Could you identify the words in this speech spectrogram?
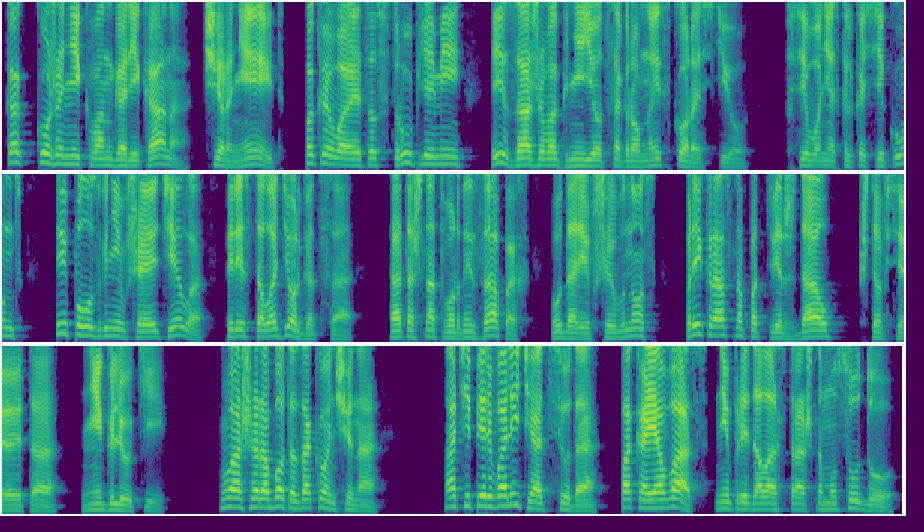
как кожа Никвангарикана чернеет, покрывается струпьями и заживо гниет с огромной скоростью. Всего несколько секунд, и полусгнившее тело перестало дергаться, а тошнотворный запах, ударивший в нос, прекрасно подтверждал, что все это не глюки. «Ваша работа закончена. А теперь валите отсюда, пока я вас не предала страшному суду,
